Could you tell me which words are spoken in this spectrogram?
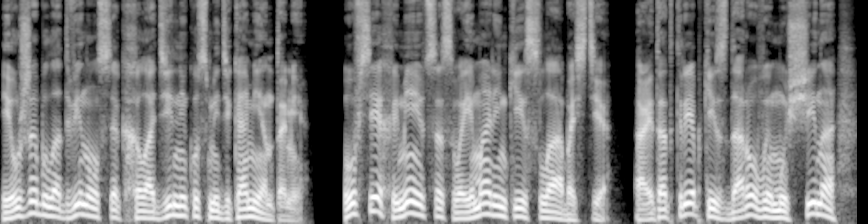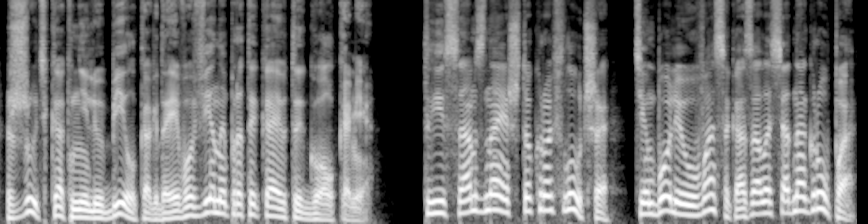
и уже было двинулся к холодильнику с медикаментами. У всех имеются свои маленькие слабости, а этот крепкий здоровый мужчина жуть как не любил, когда его вены протыкают иголками. «Ты сам знаешь, что кровь лучше, тем более у вас оказалась одна группа»,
